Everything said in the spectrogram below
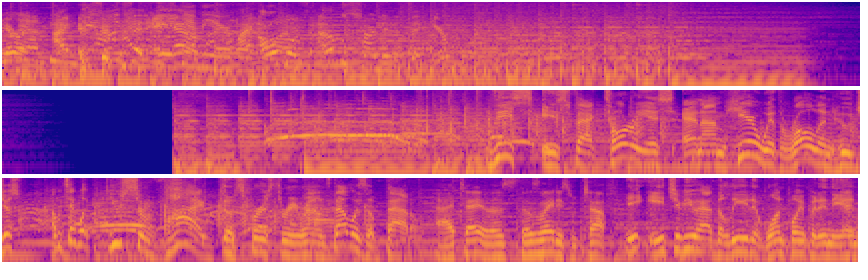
Air- can't be. I, as soon as said It AF, can't be Air Force I almost, I almost chimed in and said Air Force. This is Factorious, and I'm here with Roland, who just, I would say, what? You survived those first three rounds. That was a battle. I tell you, those those ladies were tough. E- each of you had the lead at one point, but in the end,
